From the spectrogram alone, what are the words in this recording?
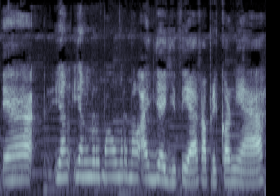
Ya yang yang normal-normal aja gitu ya Capricorn ya.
